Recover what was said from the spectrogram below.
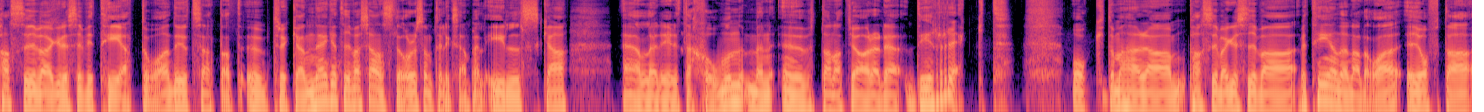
Passiv aggressivitet då, det är ett sätt att uttrycka negativa känslor som till exempel ilska eller irritation, men utan att göra det direkt. Och de här um, passiv aggressiva beteendena då är ju ofta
